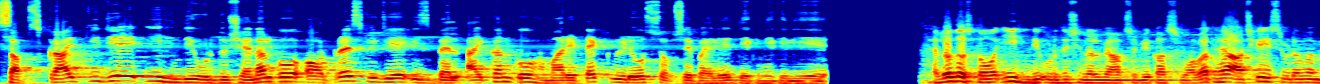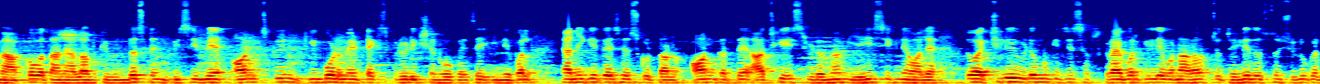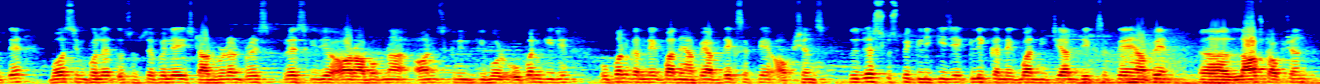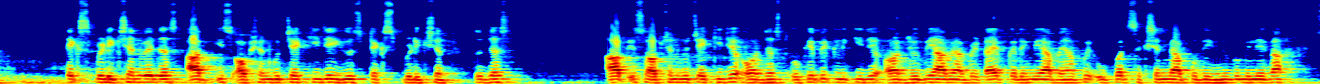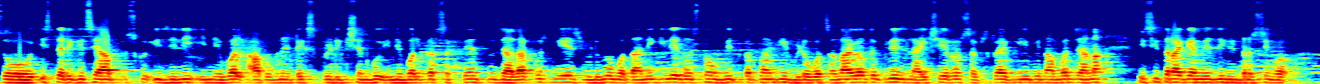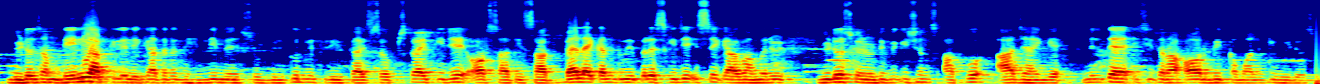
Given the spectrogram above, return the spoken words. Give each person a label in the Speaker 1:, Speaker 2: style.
Speaker 1: Subscribe कीजिए ई Hindi Urdu channel को और प्रेस कीजिए इस बेल आइकन को हमारे टेक वीडियो सबसे पहले देखने के लिए।
Speaker 2: हेलो दोस्तों, ई हिंदी उर्दू चैनल में आप सभी का स्वागत है। आज के इस वीडियो में मैं आपको बताने वाला हूँ कि विंडोज़ 10 पीसी में ऑन स्क्रीन कीबोर्ड में टेक्स्ट प्रिडिक्शन को कैसे इनेबल यानी कि कैसे उसको टर्न ऑन करते हैं। आज के इस वीडियो में हम यही सीखने वाले हैं। तो एक्चुअली वीडियो में किसी सब्सक्राइबर के लिए बना रहा हूँ तो चलिए दोस्तों शुरू करते हैं। बहुत सिंपल है तो सबसे पहले स्टार्ट बटन प्रेस प्रेस कीजिए और आप अपना ऑन स्क्रीन कीबोर्ड ओपन कीजिए। ओपन करने के बाद यहाँ पे आप देख सकते हैं ऑप्शंस तो जस्ट उस पर क्लिक कीजिए। क्लिक करने के बाद नीचे आप देख सकते हैं यहाँ पे लास्ट ऑप्शन टेक्स्ट प्रिडिक्शन में जस्ट आप इस ऑप्शन को चेक कीजिए यूज़ टेक्स्ट प्रिडिक्शन तो जस्ट आप इस ऑप्शन को चेक कीजिए और जस्ट ओके पे क्लिक कीजिए और जो भी आप यहाँ पे टाइप करेंगे आप यहाँ पे ऊपर सेक्शन में आपको देखने को मिलेगा। सो so, इस तरीके से आप उसको इजीली इनेबल आप अपने टेक्स्ट प्रिडिक्शन को इनेबल कर सकते हैं। तो ज़्यादा कुछ नहीं है इस वीडियो में बताने के लिए। दोस्तों उम्मीद करता हूँ कि वीडियो पसंद आएगा। तो प्लीज़ लाइक शेयर और सब्सक्राइब किए बिना मत जाना। इसी तरह के अमेजिंग इंटरेस्टिंग वीडियोस हम डेली आपके लिए लेके आते रहते हैं हिंदी में सो बिल्कुल भी फ्री का सब्सक्राइब कीजिए और साथ ही साथ बेल आइकन को भी प्रेस कीजिए, इससे क्या होगा, हमारे वीडियोस के नोटिफिकेशंस आपको आ जाएँगे। मिलते हैं इसी तरह और भी कमाल की वीडियोस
